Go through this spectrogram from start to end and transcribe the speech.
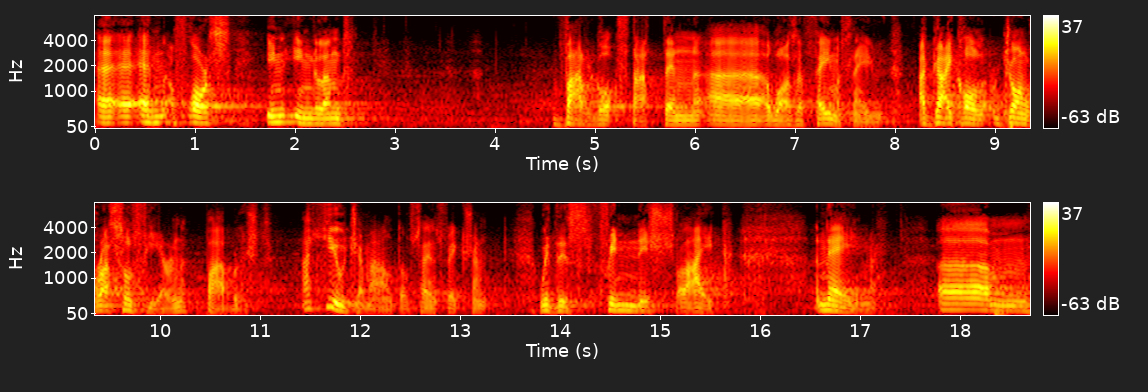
and of course, in England, Vargo Statten uh, was a famous name. A guy called John Russell Fearn published a huge amount of science fiction with this Finnish like name. Um,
